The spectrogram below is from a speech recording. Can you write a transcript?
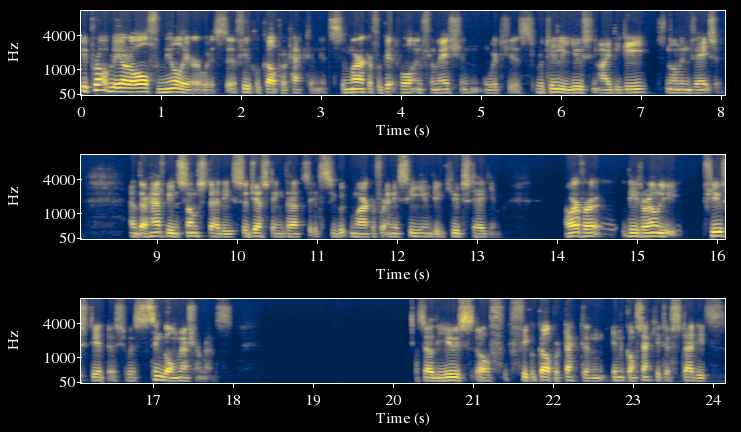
We probably are all familiar with uh, fecal calprotectin. It's a marker for gut wall inflammation, which is routinely used in IBD. It's non-invasive. And there have been some studies suggesting that it's a good marker for NEC in the acute stadium. However, these are only few studies with single measurements. So the use of fecal calprotectin in consecutive studies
